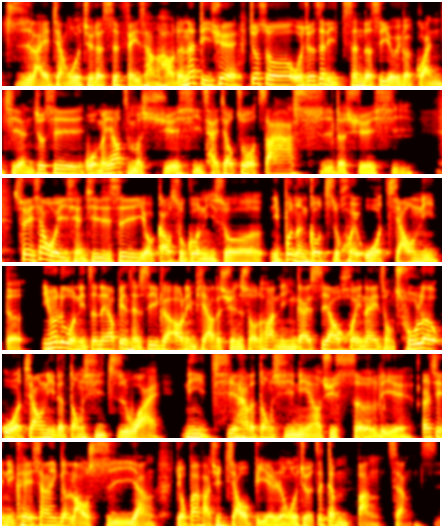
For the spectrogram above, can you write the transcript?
值来讲，我觉得是非常好的。那的确，就说我觉得这里真的是有一个关键，就是我们要怎么学习才叫做扎实的学习。所以，像我以前其实是有告诉过你说，你不能够只会我教你的，因为如果你真的要变成是一个奥林匹亚的选手的话，你应该是要会那一种除了我教你的东西之外，你其他的东西你要去涉猎，而且你可以像一个老师一样有办法去教别人，我觉得这更棒，这样子。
